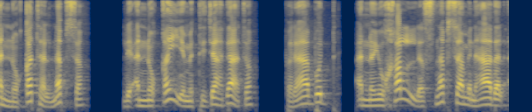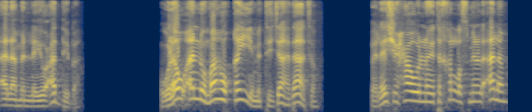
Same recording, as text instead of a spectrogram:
أنه قتل نفسه لأنه قيم اتجاه ذاته فلا بد أنه يخلص نفسه من هذا الألم اللي يعذبه. ولو أنه ما هو قيم اتجاه ذاته فليش يحاول أنه يتخلص من الألم؟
